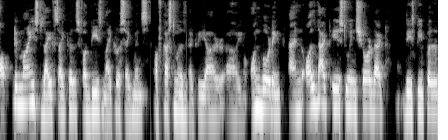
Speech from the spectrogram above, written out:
optimized life cycles for these micro segments of customers that we are uh, you know onboarding and all that is to ensure that these people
